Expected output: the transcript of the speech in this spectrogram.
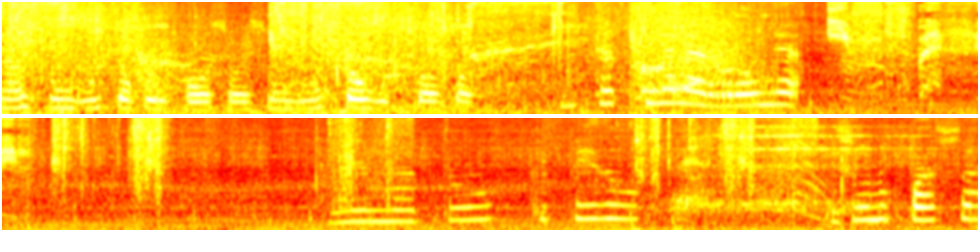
No es un gusto culposo, es un gusto gustoso. Quítate a la roña. Me mató. ¿Qué pedo? Eso no pasa.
